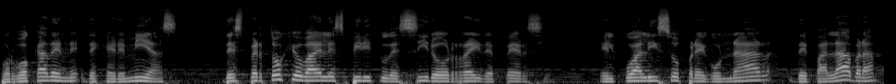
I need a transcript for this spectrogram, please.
por boca de, Jeremías, despertó Jehová el espíritu de Ciro, rey de Persia, el cual hizo pregonar de palabra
